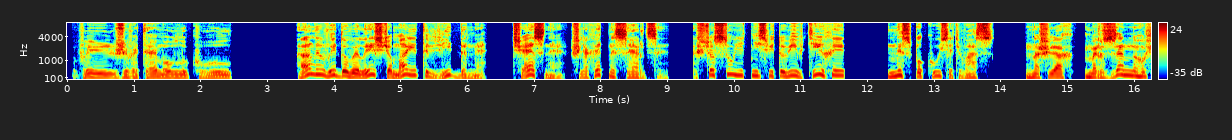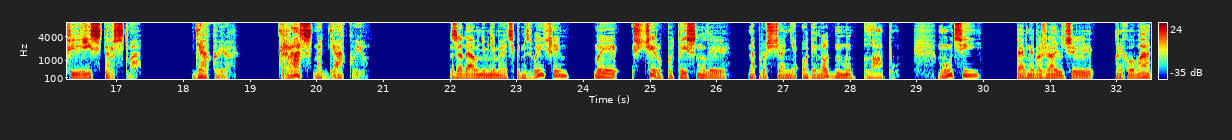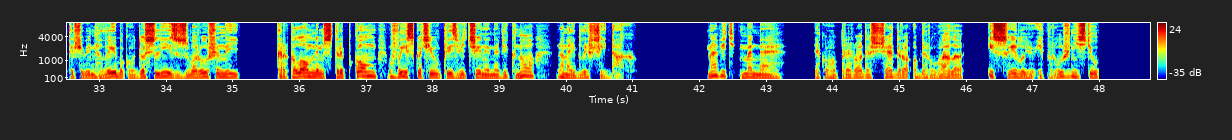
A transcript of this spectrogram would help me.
ви живете, мов лукул, але ви довели, що маєте віддане, чесне, шляхетне серце, що суєтні світові втіхи не спокусять вас на шлях мерзенного філістерства. Дякую, красно дякую. За давнім німецьким звичаєм ми щиро потиснули на прощання один одному лапу. Муцій, певне бажаючи приховати, що він глибоко до сліз зворушений, карколомним стрибком вискочив крізь відчинене вікно на найближчий дах. Навіть мене, якого природа щедро обдарувала і силою, і пружністю,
